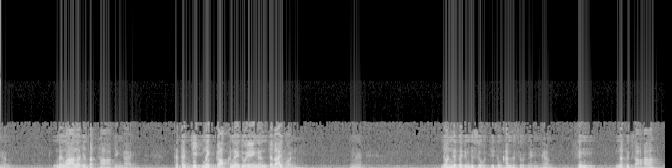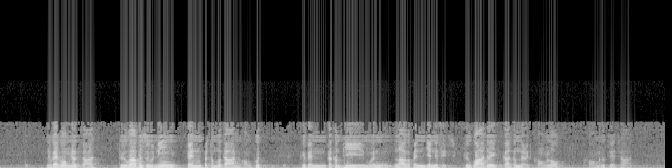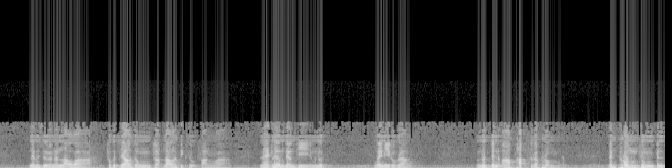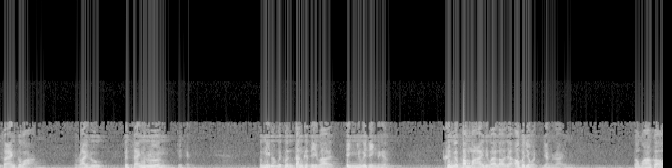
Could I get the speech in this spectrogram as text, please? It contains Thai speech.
นะครับ ไม่ว่าเราจะศรัทธาเพียงใด แต่ถ้าจิตไม่กลับข้างในตัวเองนั้นจะไร้ผลย้อนนึกไปถึงพิสูจน์ที่สำคัญพิสูจน์หนึ่งครับ ซึ่งนักศึกษา ในแวดวงนักศึกษาถือว่าพระสูตรนี้เป็นปฐมกาลของพุทธ คือเป็นพระคัมภีร์เหมือนเรากับเป็นเยนเนสิสคือว่าด้วยการกำเนิดของโลกของมนุษยชาติในพระสูตรนั้นเล่าว่า ระพุทธเจ้าทรงตรัสเล่าให้ภิกษุฟังว่า แรกเริ่มเดิมทีมนุษย์ไม่มีรูปร่าง มนุษย์เป็นอาภัสรพรมครับ เป็นพรมซึ่งเป็นแสงสว่างไร้รูป เป็นแสงเรืองเฉยๆตรงนี้เราไม่ควรตั้งคติว่าจริงหรือไม่จริงนะครับ ขึ้นกับความหมายที่ว่าเราจะเอาประโยชน์อย่างไรต่อมาก็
